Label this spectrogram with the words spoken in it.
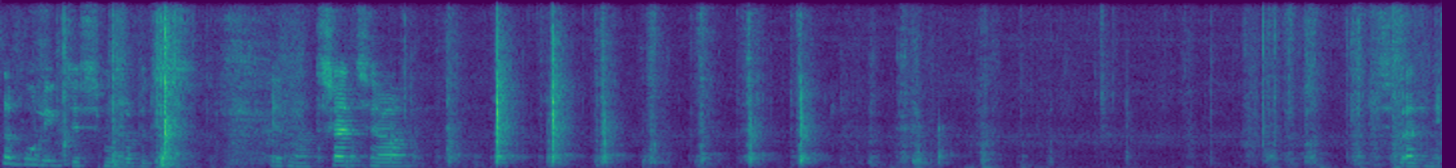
Cebuli gdzieś może być jedna trzecia. Średniej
